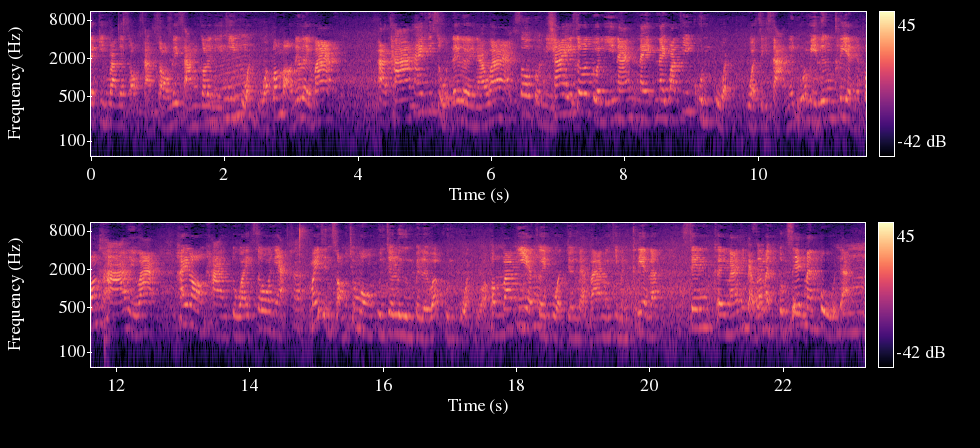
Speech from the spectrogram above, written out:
จะกินวันละสองสามซองด้วยซ้ำกรณีที่อืมปวดหัวป้อมบอกได้เลยว่าอ่า ท้าให้พิสูจน์ได้เลยนะว่า โซ่ตัวนี้ใช่เอ็กโซตัวนี้นั้นในในวันที่คุณปวดปวดศีรษะเนี่ยหรือว่ามีเรื่องเครียดเนี่ยป้อมท้าเลยว่าให้ลองทานตัวเอ็กโซเนี่ยค่ะ ไม่ถึงสองชั่วโมงคุณจะลืมไปเลยว่าคุณปวดหัวเพราะว่าพี่อะเคยปวดจนแบบว่าบางทีมันเครียดแล้ว เส้นเคยไหมที่แบบว่ามันเส้นมันปูดอะม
